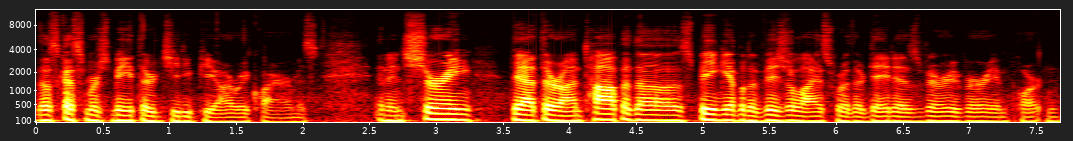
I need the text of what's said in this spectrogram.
those customers meet their GDPR requirements and ensuring that they're on top of those, being able to visualize where their data is very, very important.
